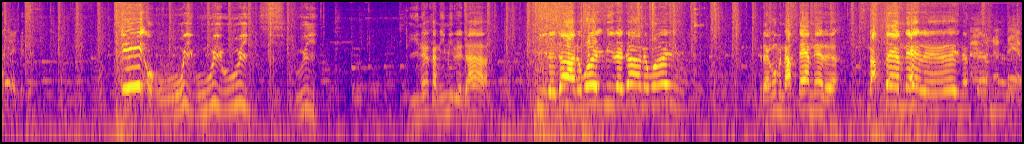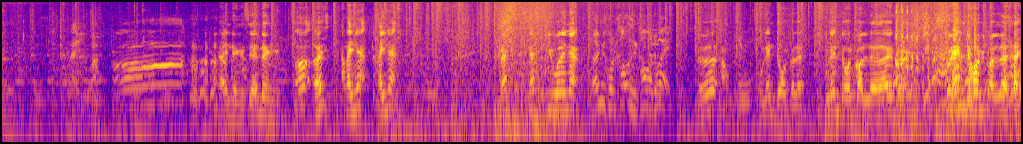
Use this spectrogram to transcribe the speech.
อีโอ้โหยอุ้ยอุ้ยอุ้ยดีนะคันนี้มีเรดาร์ มีเรดาร์นะเว้ย มีเรดาร์นะเว้ย แสดงว่ามันนับแต้มแน่เลยอะนับแต้มแน่เลย นับๆแต้มนัดแต้มไหนวะอ๋อไอหนึ่งเสียหนึ่งเออเอ้ย อะไรเนี่ย ใครเนี่ย แม็กแม็กคิวอะไรเนี่ย เฮ้ยมีคนเข้าอื่นเข้ามาด้วย เออ เอากูกูเล่นโดนก่อนเลย กูเล่นโดนก่อนเลยมึงกูเล่นโดนก่อนเลย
